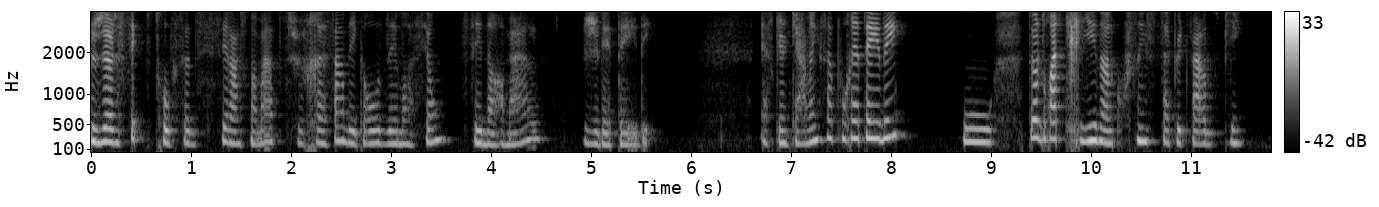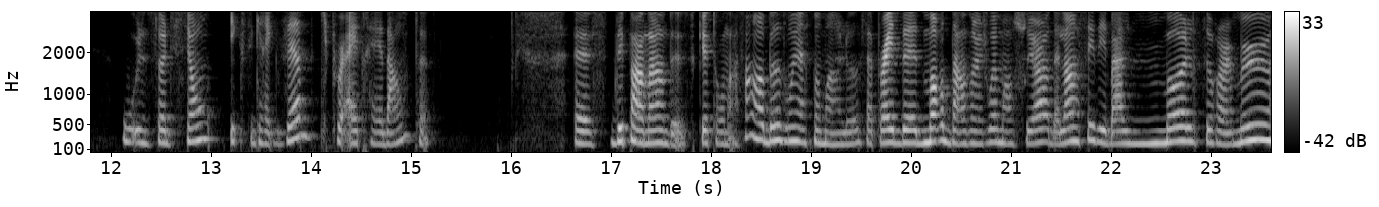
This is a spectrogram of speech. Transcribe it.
Je le sais que tu trouves ça difficile en ce moment, tu ressens des grosses émotions, c'est normal, je vais t'aider. Est-ce qu'un câlin, ça pourrait t'aider? Ou tu as le droit de crier dans le coussin si ça peut te faire du bien? Ou une solution XYZ qui peut être aidante, euh, dépendant de ce que ton enfant a besoin à ce moment-là. Ça peut être de mordre dans un jouet manchouilleur, de lancer des balles molles sur un mur.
